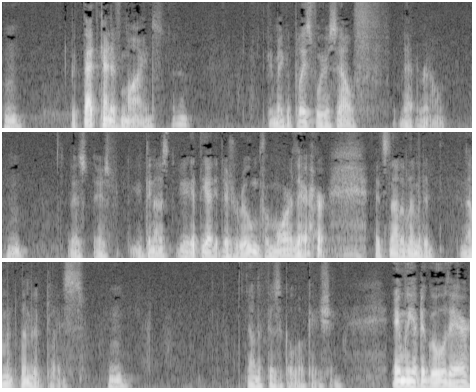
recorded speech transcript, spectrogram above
Hmm? With that kind of mind, you can make a place for yourself in that realm. Hmm? There's, there's, you can you get the idea. There's room for more there. it's not a limited, limited place. Hmm? Not a physical location, and we have to go there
